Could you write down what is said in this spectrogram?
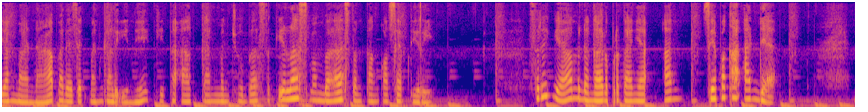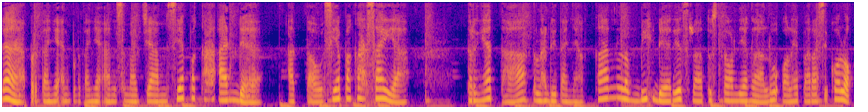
yang mana pada segmen kali ini kita akan mencoba sekilas membahas tentang konsep diri. Sering ya mendengar pertanyaan, siapakah Anda? Nah, pertanyaan-pertanyaan semacam siapakah Anda atau siapakah saya ternyata telah ditanyakan lebih dari 100 tahun yang lalu oleh para psikolog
